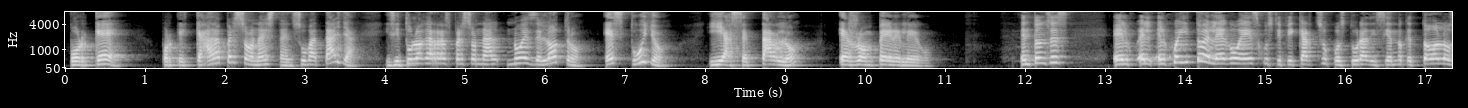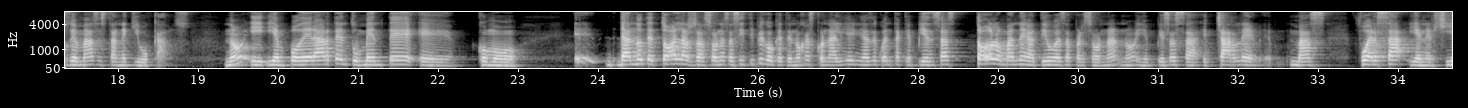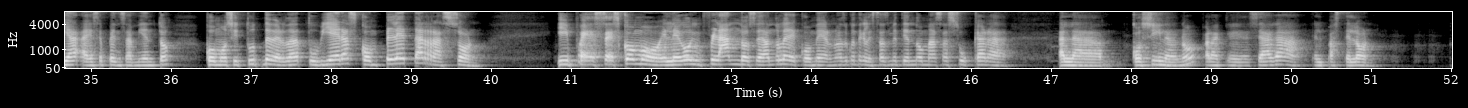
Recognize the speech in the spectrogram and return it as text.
¿Por qué? Porque cada persona está en su batalla y si tú lo agarras personal, no es del otro, es tuyo. Y aceptarlo es romper el ego. Entonces, el, el, jueguito del ego es justificar su postura diciendo que todos los demás están equivocados, ¿no? Y, empoderarte en tu mente eh, como dándote todas las razones, así típico que te enojas con alguien y das de cuenta que piensas todo lo más negativo de esa persona, ¿no? Y empiezas a echarle eh, más fuerza y energía a ese pensamiento como si tú de verdad tuvieras completa razón. Y pues es como el ego inflándose, dándole de comer, ¿no? Haz de cuenta que le estás metiendo más azúcar a, a la cocina, ¿no? Para que se haga el pastelón.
